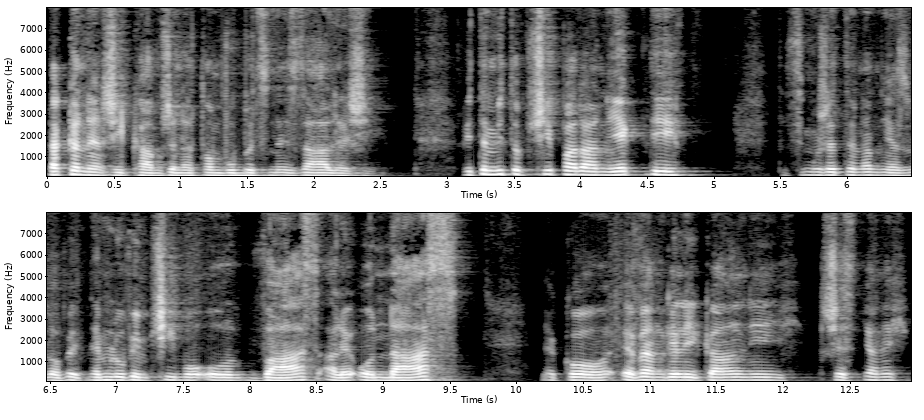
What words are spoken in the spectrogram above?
Tak neříkám, že na tom vůbec nezáleží. Víte, mi to připadá někdy, teď si můžete na mě zlobit, nemluvím přímo o vás, ale o nás, jako evangelikální křesťanech.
